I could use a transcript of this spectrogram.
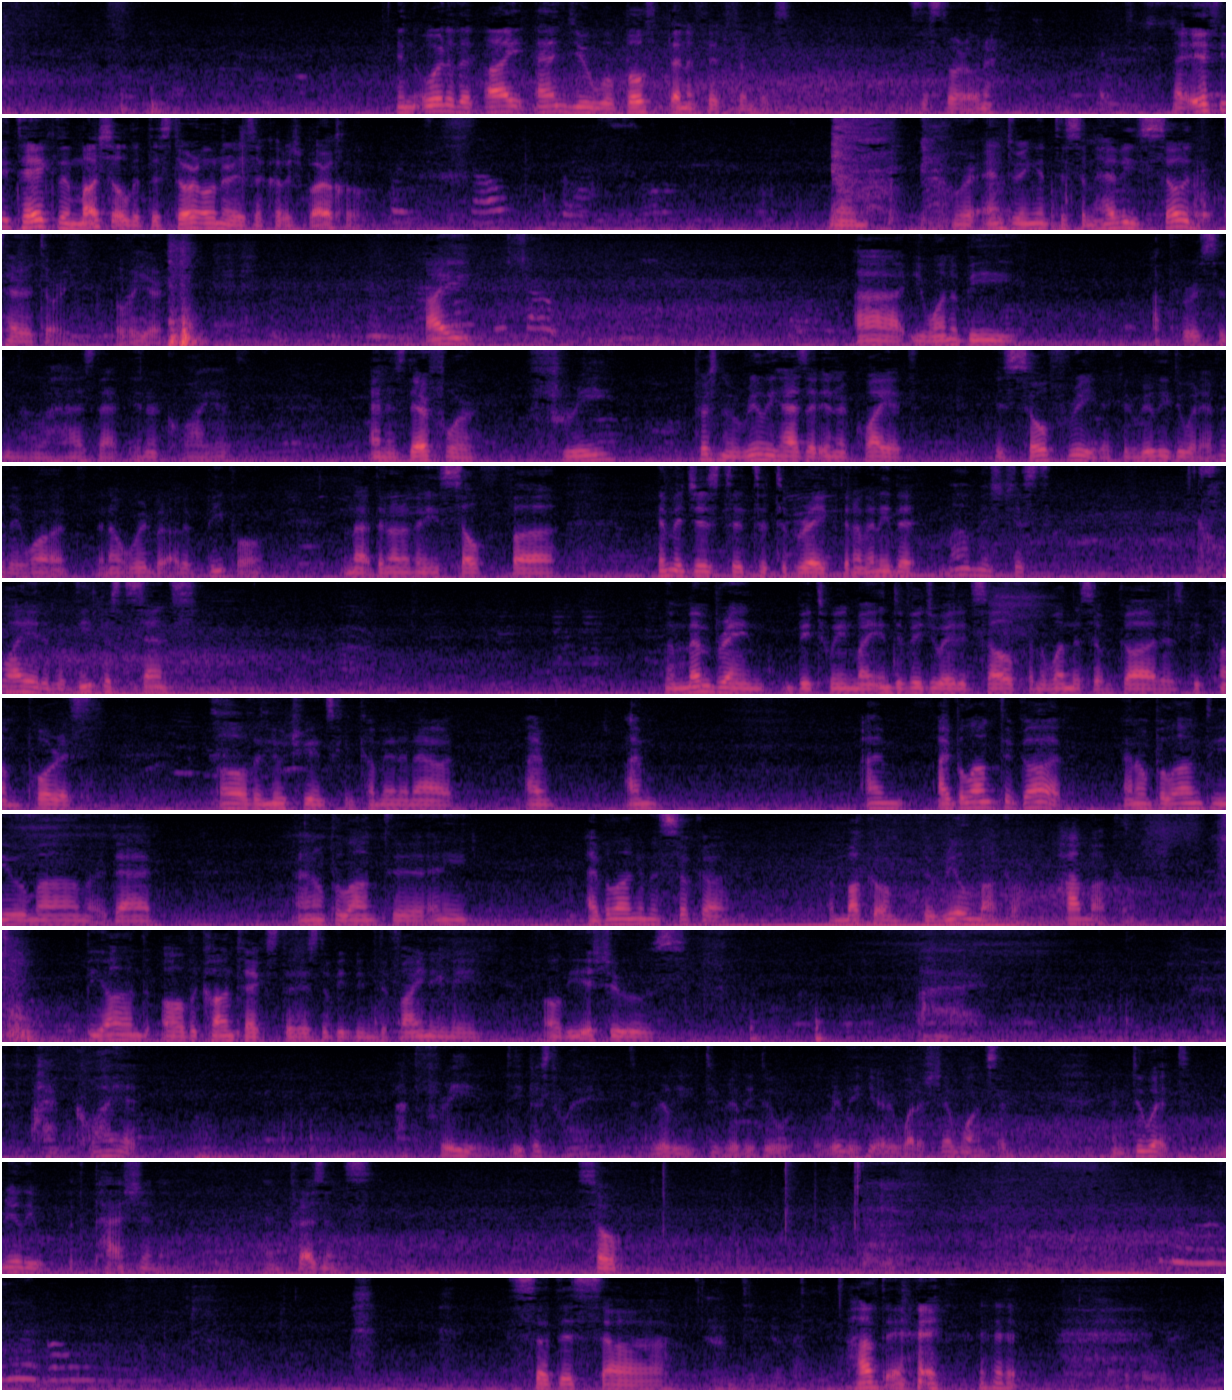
In order that I and you will both benefit from this. Is the store owner. Now, if you take the muscle that the store owner is a Kadosh Baruch Hu, then we're entering into some heavy sod territory over here. I ah, you want to be a person who has that inner quiet and is therefore free. The person who really has that inner quiet is so free. They could really do whatever they want. They're not worried about other people. They're not, they don't have any self uh, images to, to, to break. They don't have any that. Mom is just quiet in the deepest sense. The membrane between my individuated self and the oneness of God has become porous. All the nutrients can come in and out. I'm, I'm, I'm, I belong to God. I don't belong to you, mom or dad. I don't belong to any. I belong in the sukkah, the makom, the real makom, ha makom. Beyond all the context that has been defining me, all the issues, I, I'm quiet. I'm free in the deepest way to really, to really do, really hear what Hashem wants and, and do it really with passion and, and presence. So, so this uh, Hamte.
